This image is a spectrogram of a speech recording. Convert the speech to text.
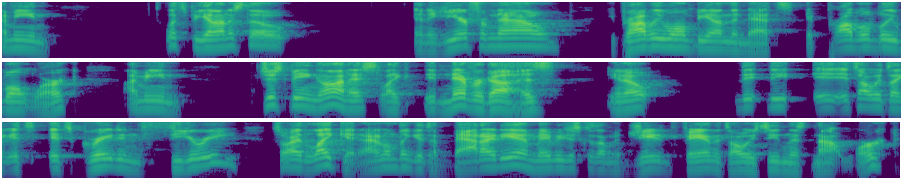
I mean, let's be honest though. In a year from now, he probably won't be on the Nets. It probably won't work. I mean, just being honest, like it never does. You know, the the it's always like it's it's great in theory. So I like it. I don't think it's a bad idea. Maybe just because I'm a jaded fan that's always seen this not work.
